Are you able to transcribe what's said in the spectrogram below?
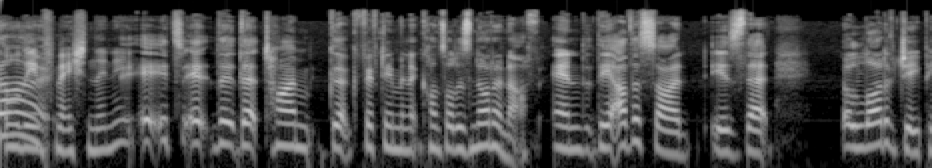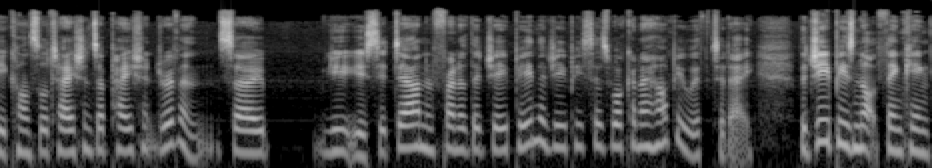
all the information they need. it's it, the, that time that 15 minute consult is not enough and the other side is that a lot of gp consultations are patient driven so you, you sit down in front of the GP and the GP says, What can I help you with today? The GP's not thinking,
